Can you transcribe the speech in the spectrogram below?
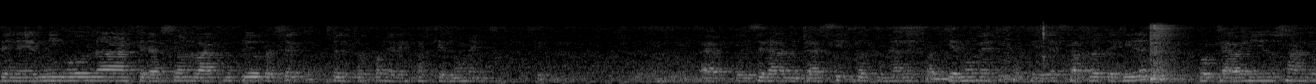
tener ninguna alteración, lo ha cumplido perfecto, se le puede poner en cualquier momento puede ser a la mitad del ciclo, final, en cualquier momento, porque ella está protegida, porque ha venido usando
